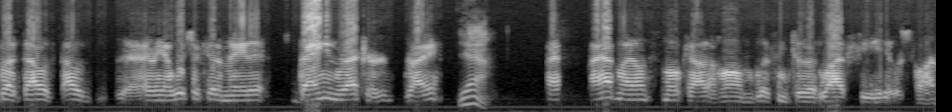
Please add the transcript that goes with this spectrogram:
but that was that was. I mean, I wish I could have made it. Banging record, right? yeah. I had my own smoke out at home, listening to it live feed. It was fun.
